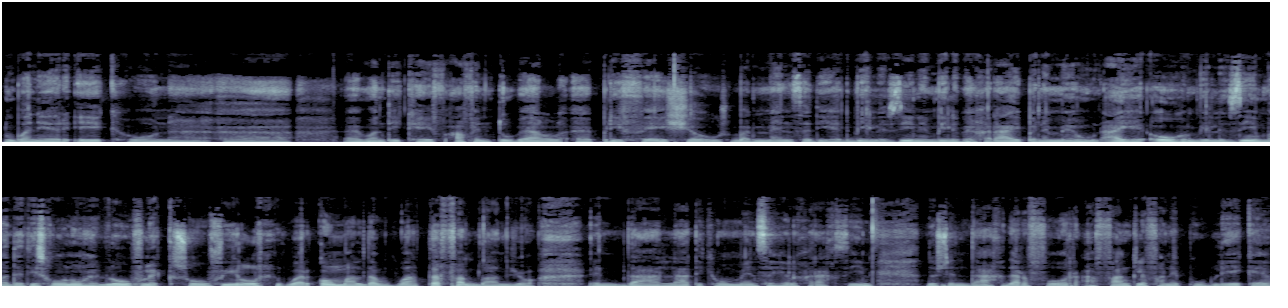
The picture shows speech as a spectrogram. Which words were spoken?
Wanneer ik gewoon uh, uh, want ik geef af en toe wel uh, privé-shows bij mensen die het willen zien en willen begrijpen en met hun eigen ogen willen zien. Want het is gewoon ongelooflijk zoveel. Waar komt al dat water vandaan, joh? En daar laat ik gewoon mensen heel graag zien. Dus een dag daarvoor, afhankelijk van het publiek, hè,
